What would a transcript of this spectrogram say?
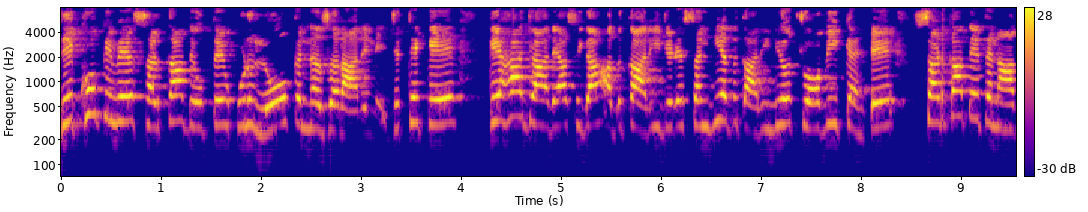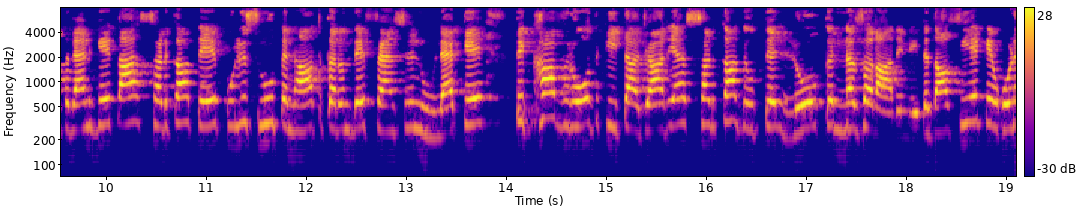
ਦੇਖੋ ਕਿਵੇਂ ਸੜਕਾਂ ਦੇ ਉੱਤੇ ਹੁਣ ਲੋਕ ਨਜ਼ਰ ਆ ਰਹੇ ਨੇ, ਜਿੱਥੇ ਕਿ ਕਿਹਾ ਜਾ ਰਿਹਾ ਸੀਗਾ ਅਧਿਕਾਰੀ ਜਿਹੜੇ ਸੰਘੀ ਅਧਿਕਾਰੀ ਨੇ ਉਹ 24 ਘੰਟੇ ਸੜਕਾਂ ਤੇ ਤੈਨਾਤ ਰਹਿਣਗੇ ਤਾਂ ਸੜਕਾਂ ਤੇ ਪੁਲਿਸ ਨੂੰ ਤੈਨਾਤ ਕਰਨ ਦੇ ਫੈਸਲੇ ਨੂੰ ਲੈ ਕੇ ਤਿੱਖਾ ਵਿਰੋਧ ਕੀਤਾ ਜਾ ਰਿਹਾ, ਸੜਕਾਂ ਦੇ ਉੱਤੇ ਲੋਕ ਨਜ਼ਰ ਆ ਰਹੇ ਨੇ। ਤੇ ਦੱਸੀਏ ਕਿ ਹੁਣ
